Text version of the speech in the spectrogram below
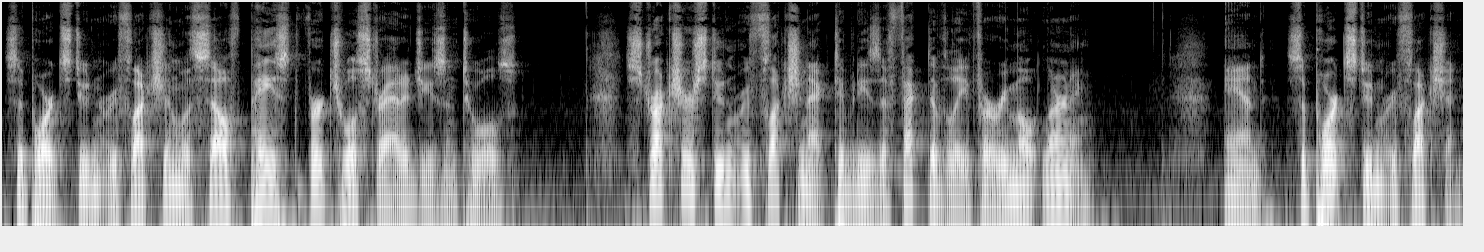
Support student reflection with self paced virtual strategies and tools. Structure student reflection activities effectively for remote learning and support student reflection,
